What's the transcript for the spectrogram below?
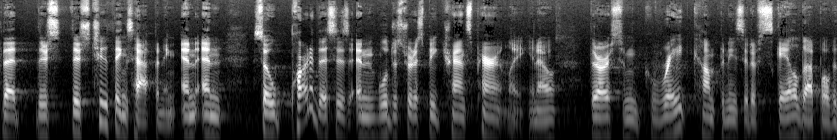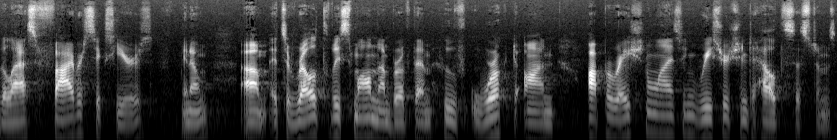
that there's there's two things happening, and and so part of this is, and we'll just sort of speak transparently. You know, there are some great companies that have scaled up over the last five or six years. You know, um, it's a relatively small number of them who've worked on operationalizing research into health systems.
